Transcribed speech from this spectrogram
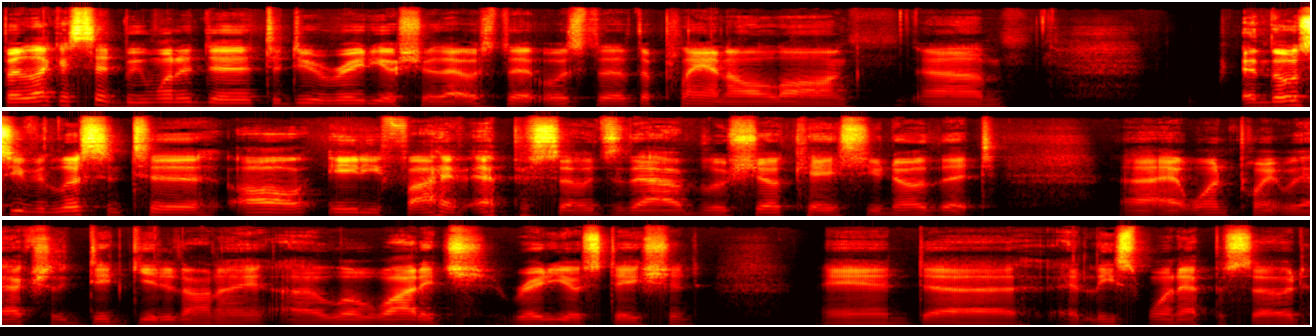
but like I said, we wanted to, to do a radio show. That was the was the, the plan all along. Um, and those of you who listened to all 85 episodes of the Iowa Blue Showcase, you know that uh, at one point we actually did get it on a, a low wattage radio station, and uh, at least one episode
